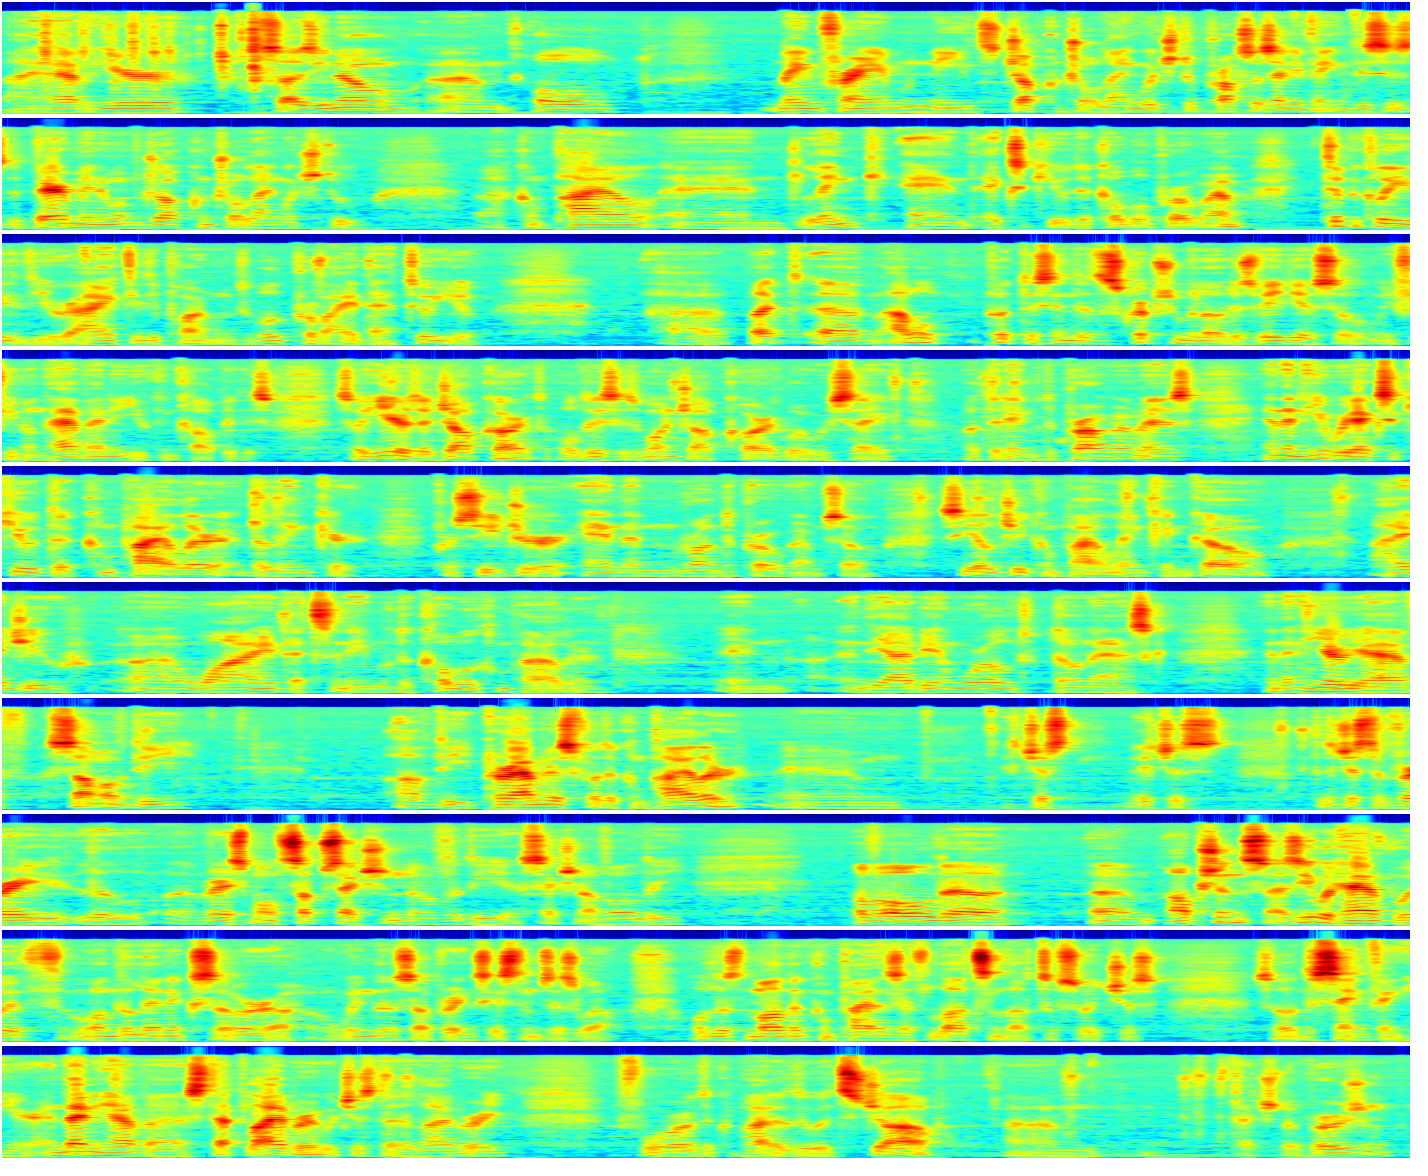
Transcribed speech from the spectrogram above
I have here so as you know, um, all mainframe needs job control language to process anything. This is the bare minimum job control language to uh, compile and link and execute a COBOL program. Typically, your IT department will provide that to you. Uh, but um, I will put this in the description below this video so if you don't have any you can copy this. So here's a job card. All this is one job card where we say what the name of the program is and then here we execute the compiler, the linker procedure and then run the program. So CLG compile link and go. IGY, that's the name of the COBOL compiler in, in the IBM world, don't ask. And then here you have some of the of the parameters for the compiler. Um, it's just it's just there's just a very little, a very small subsection of the section of all the of all the um, options as you would have with of the Linux or uh, Windows operating systems as well. All those modern compilers have lots and lots of switches. So the same thing here. And then you have a step library, which is the library for the compiler to do its job, um, attached to a version.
